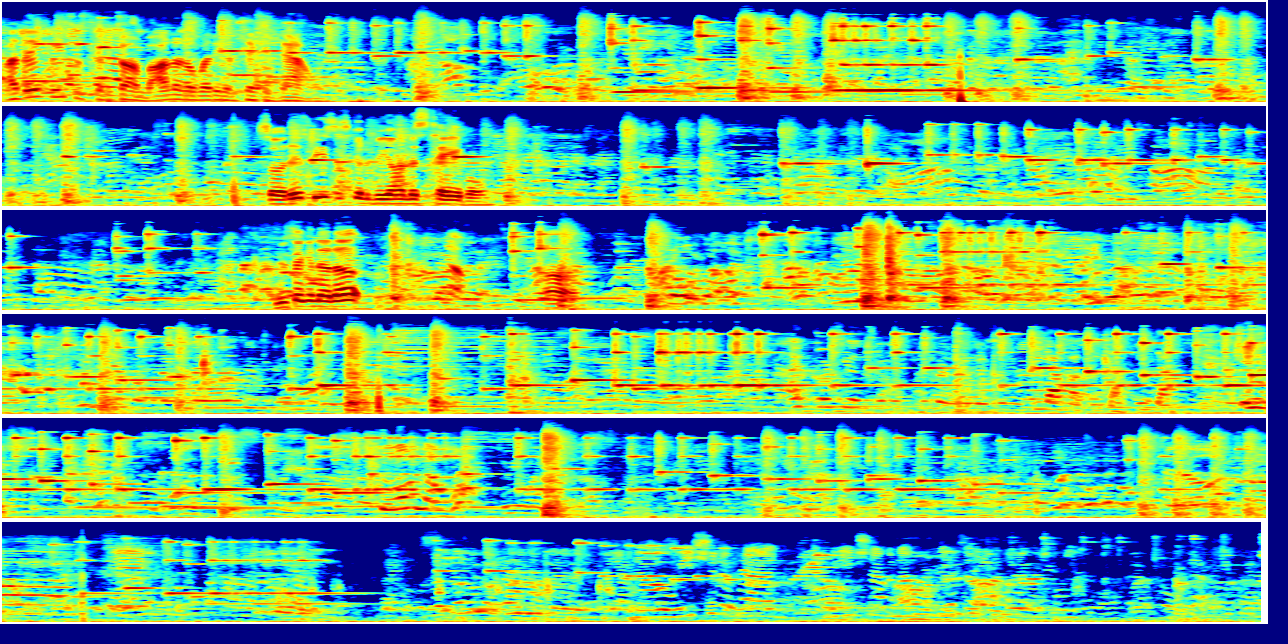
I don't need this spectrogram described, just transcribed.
I think Lisa's gonna come, but I don't know whether they're gonna take it down. So this piece is gonna be on this table. You taking that up? No. Oh. we should have enough pizza for 30 people.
